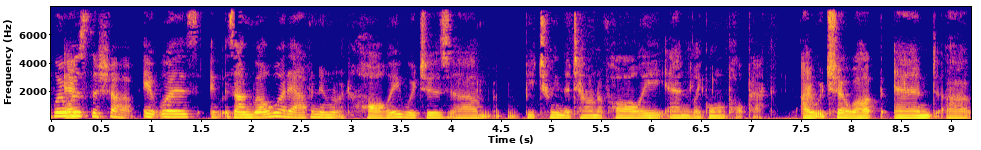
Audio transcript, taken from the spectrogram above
Where and was the shop? It was it was on Wellwood Avenue in Hawley, which is um, between the town of Hawley and Lake Wallenpaupack. I would show up, and uh,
